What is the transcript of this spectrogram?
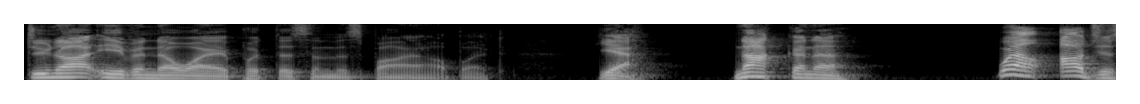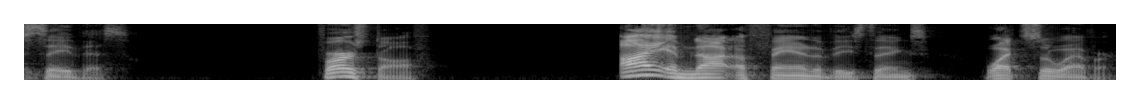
do not even know why I put this in this bio, but yeah, not gonna. Well, I'll just say this. First off, I am not a fan of these things whatsoever.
